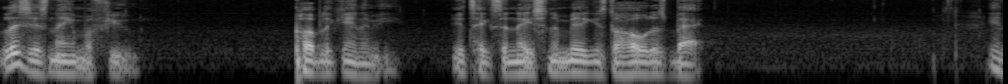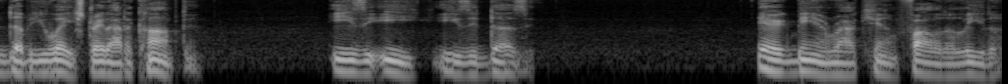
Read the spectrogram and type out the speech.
let's just name a few. Public Enemy, it takes a nation of millions to hold us back. NWA, straight out of Compton. Easy E, Eazy-Duz-It. Eric B. and Rakim, Follow the Leader.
